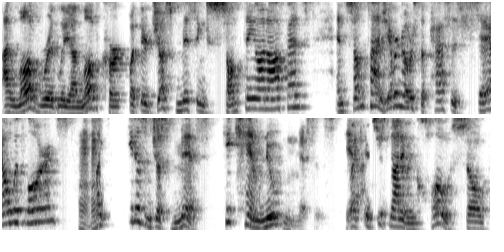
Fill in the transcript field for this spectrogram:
I love Ridley, I love Kirk, but they're just missing something on offense. And sometimes you ever notice the passes sail with Lawrence? Mm-hmm. Like he doesn't just miss, he Cam Newton misses. Yeah. Like it's just not even close. So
